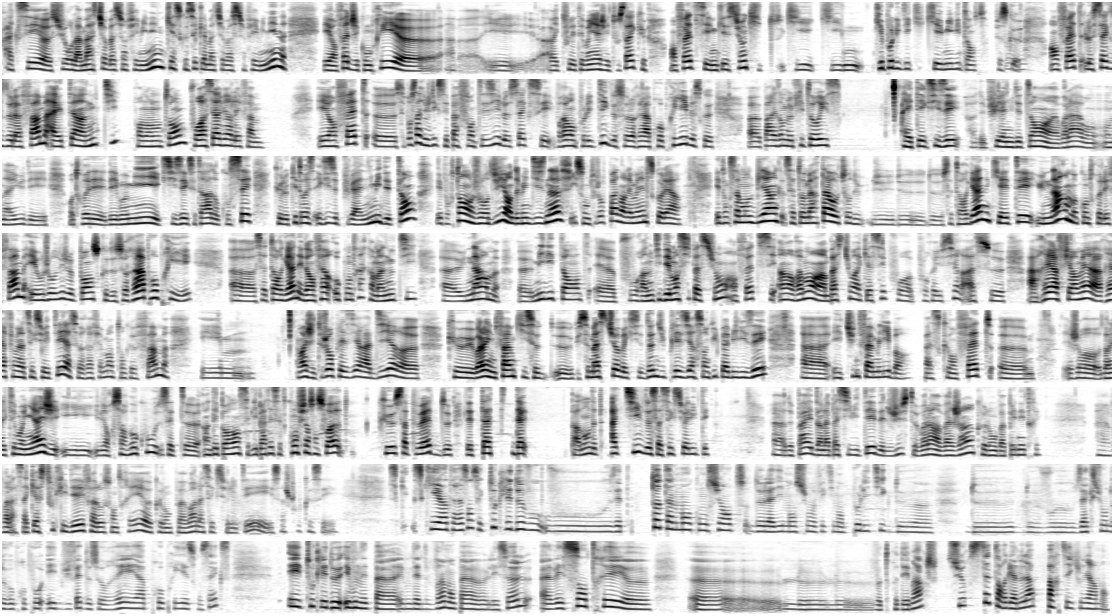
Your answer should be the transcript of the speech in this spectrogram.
axé sur la masturbation féminine. Qu'est-ce que c'est que la masturbation féminine? Et en fait, j'ai compris, et avec tous les témoignages et tout ça, que en fait, c'est une question qui, qui, qui, qui, est politique, qui est militante. Parce que, mmh. en fait, le sexe de la femme a été un outil pendant longtemps pour asservir les femmes. Et en fait, euh, c'est pour ça que je dis que c'est pas fantaisie. Le sexe, c'est vraiment politique de se le réapproprier, parce que, euh, par exemple, le clitoris a été excisé euh, depuis la nuit des temps. voilà, on, a eu des retrouvé des, momies excisées, etc. Donc on sait que le clitoris existe depuis la nuit des temps. Et pourtant, aujourd'hui, en 2019, ils sont toujours pas dans les manuels scolaires. Et donc ça montre bien que cette omerta autour de, de, cet organe, qui a été une arme contre les femmes, et aujourd'hui, je pense que de se réapproprier euh, cet organe et d'en faire au contraire comme un outil, euh, une arme euh, militante pour un outil d'émancipation, en fait, c'est un, vraiment un bastion à casser pour, pour réussir à se à réaffirmer, à réaffirmer notre sexualité, à se réaffirmer en tant que femme. Et hum, moi, j'ai toujours plaisir à dire que voilà, une femme qui se, qui se masturbe et qui se donne du plaisir sans culpabiliser est une femme libre. Parce qu'en fait, dans les témoignages, il, il, ressort beaucoup cette indépendance, cette liberté, cette confiance en soi que ça peut être d'être actif de sa sexualité. Euh, de pas être dans la passivité, d'être juste voilà, un vagin que l'on va pénétrer. Euh, voilà, ça casse toute l'idée phallocentrée euh, que l'on peut avoir la sexualité, et ça, je trouve que c'est... Ce qui est intéressant, c'est que toutes les deux, vous, êtes totalement conscientes de la dimension effectivement politique de, de vos actions, de vos propos et du fait de se réapproprier son sexe. Et toutes les deux, et vous n'êtes pas, et vous n'êtes vraiment pas euh, les seuls, avaient centré euh, euh, le, le- votre démarche sur cet organe-là particulièrement.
